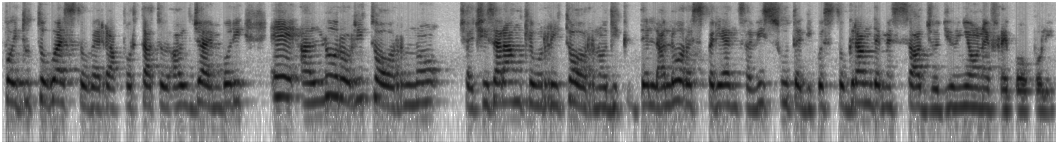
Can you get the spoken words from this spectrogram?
Poi tutto questo verrà portato al Gembori e al loro ritorno cioè ci sarà anche un ritorno di, della loro esperienza vissuta e di questo grande messaggio di unione fra i popoli.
